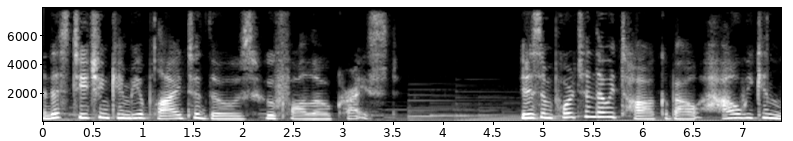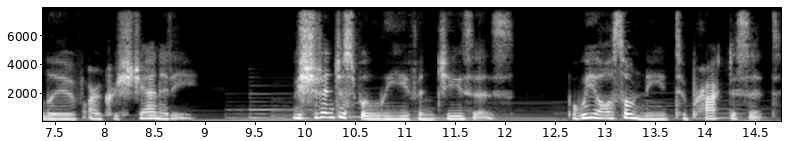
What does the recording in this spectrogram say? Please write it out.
And this teaching can be applied to those who follow Christ. It is important that we talk about how we can live our Christianity. We shouldn't just believe in Jesus, but we also need to practice it.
